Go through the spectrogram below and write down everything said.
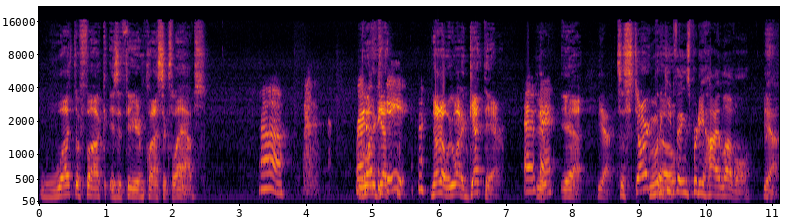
what the fuck is Ethereum Classics Labs. Oh, We right wanna out the get- gate. No, no, we want to get there. okay. Yeah. yeah, To start, we want to keep things pretty high level. Yeah.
